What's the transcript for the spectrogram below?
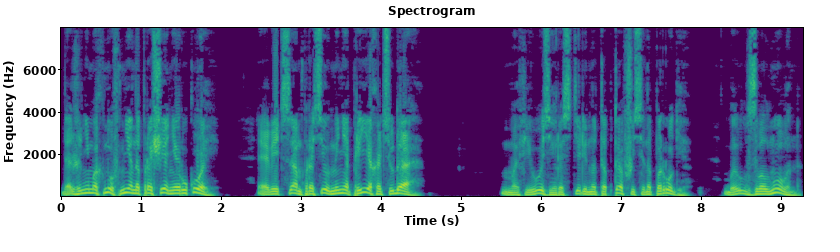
даже не махнув мне на прощание рукой. А ведь сам просил меня приехать сюда!» Мафиози, растерянно топтавшийся на пороге, был взволнован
